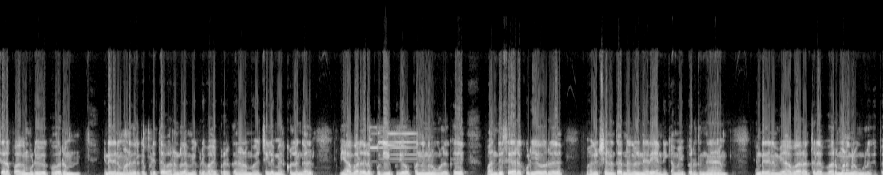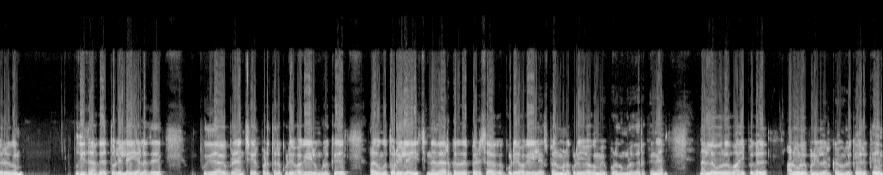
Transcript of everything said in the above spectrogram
சிறப்பாக முடிவுக்கு வரும். இன்றைய தினம் மனதிற்கு பிடித்த வரங்கள் அமையக்கூடிய வாய்ப்புகள் இருக்கிறதுனால முயற்சிகளை மேற்கொள்ளுங்கள். வியாபாரத்தில் புதிய புதிய ஒப்பந்தங்கள் உங்களுக்கு வந்து சேரக்கூடிய ஒரு மகிழ்ச்சியான தருணங்கள் நிறைய இன்னைக்கு அமைப்பிருதுங்க இன்றைய தினம் வியாபாரத்தில் வருமானங்கள் உங்களுக்கு பெருகும். புதிதாக தொழிலை அல்லது புதிதாக பிரான்ச் ஏற்படுத்தக்கூடிய வகையில் உங்களுக்கு அல்லது உங்கள் தொழிலை சின்னதாக இருக்கிறத பெருசாகக்கூடிய வகையில் எக்ஸ்பேண்ட் பண்ணக்கூடிய யோகம் இப்பொழுது உங்களுக்கு இருக்குங்க. நல்ல ஒரு வாய்ப்புகள் அலுவலக பணியில் இருக்கிறவங்களுக்கும் இருக்குது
